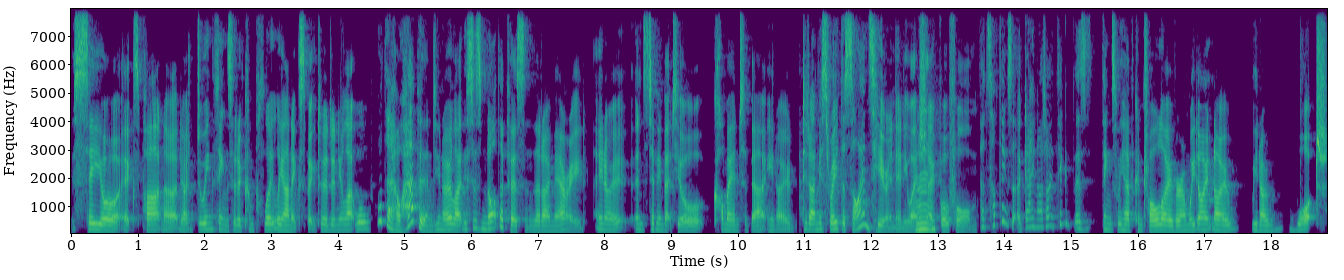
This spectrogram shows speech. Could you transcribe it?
see your ex partner doing things that are completely unexpected and you're like, well, what the hell happened? You know, like this is not the person that I married. You know, and stepping back to your comment about, you know, did I misread the signs here in any way, Mm. shape, or form? And some things, again, I don't think there's things we have control over and we don't know you know what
